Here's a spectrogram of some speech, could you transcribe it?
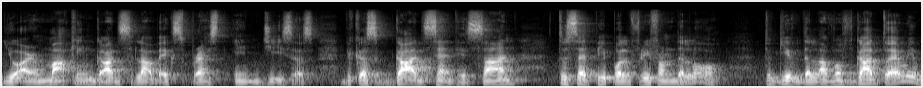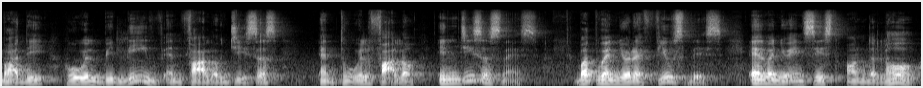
You are mocking God's love expressed in Jesus because God sent His Son to set people free from the law, to give the love of God to everybody who will believe and follow Jesus and who will follow in Jesus' But when you refuse this and when you insist on the law,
